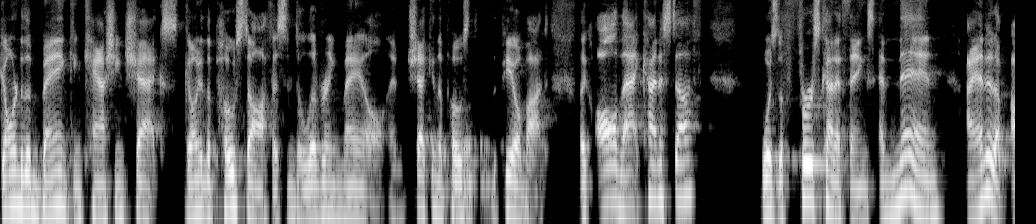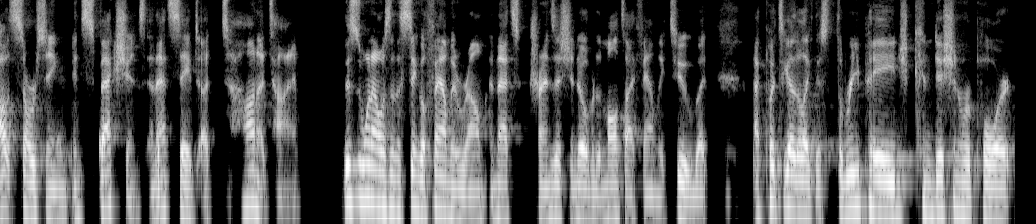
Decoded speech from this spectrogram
Going to the bank and cashing checks, going to the post office and delivering mail and checking the post the PO box, like all that kind of stuff was the first kind of things. And then I ended up outsourcing inspections, and that saved a ton of time. This is when I was in the single family realm, and that's transitioned over to the multifamily too. But I put together like this three page condition report,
